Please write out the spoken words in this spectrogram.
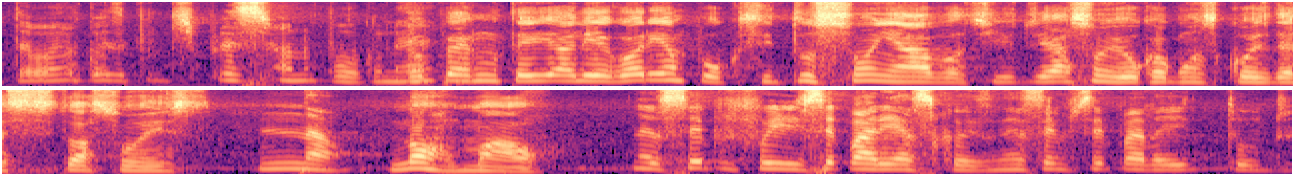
Então é uma coisa que te impressiona um pouco, né? Eu perguntei ali agora e um pouco, se tu sonhava, se tu já sonhou com algumas coisas dessas situações. Não. Normal. Eu sempre fui, separei as coisas, né? Sempre separei tudo.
